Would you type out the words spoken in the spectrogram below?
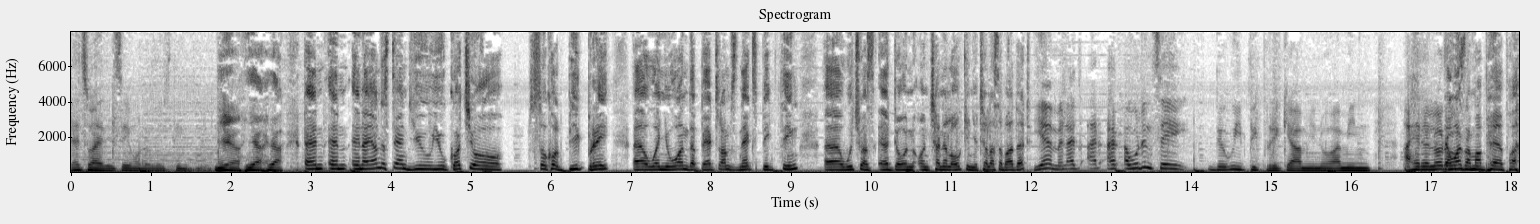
that's why they're saying all of those things. Man. Yeah, yeah, yeah. And and and I understand you you got your so-called big break uh, when you won the Bertram's next big thing, uh, which was aired on on Channel O. Can you tell us about that? Yeah, man. I I I- wouldn't say the wee big break. Um, you know, I mean, I had a lot There of was a paper.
